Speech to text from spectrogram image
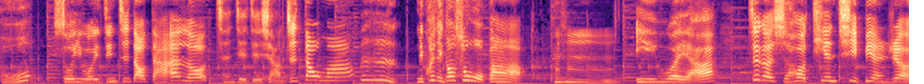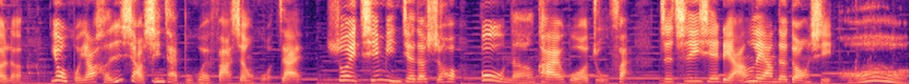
哦，所以我已经知道答案了。陈姐姐想知道吗？嗯，你快点告诉我吧。哼哼，因为啊，这个时候天气变热了，用火要很小心，才不会发生火灾。所以清明节的时候不能开火煮饭，只吃一些凉凉的东西。哦，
